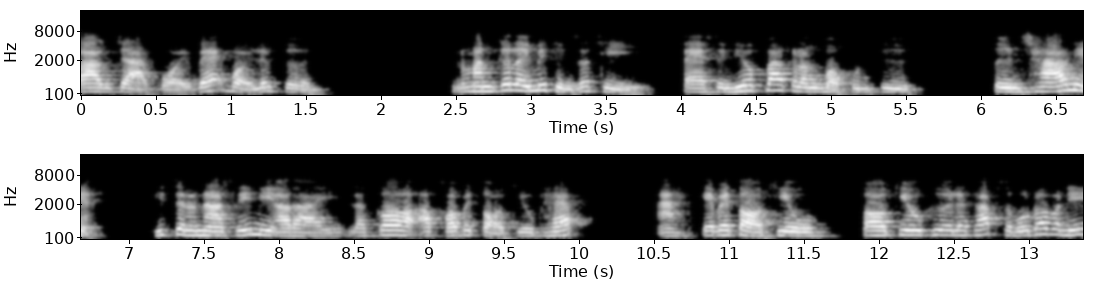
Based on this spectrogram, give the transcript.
บางจากบ่อย แวะบ่อยเหลือเกิน มันก็เลยไม่ถึงสักทีแต่สิ่งที่ป้ากำลังบอกคุณคือ ตื่นเช้าเนี่ย พิจารณาซิมีอะไร แล้วก็เอาเขาไปต่อคิวแพ็บ อะแกไปต่อคิว ต่อคิวคืออะไรครับ สมมติว่าวันนี้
